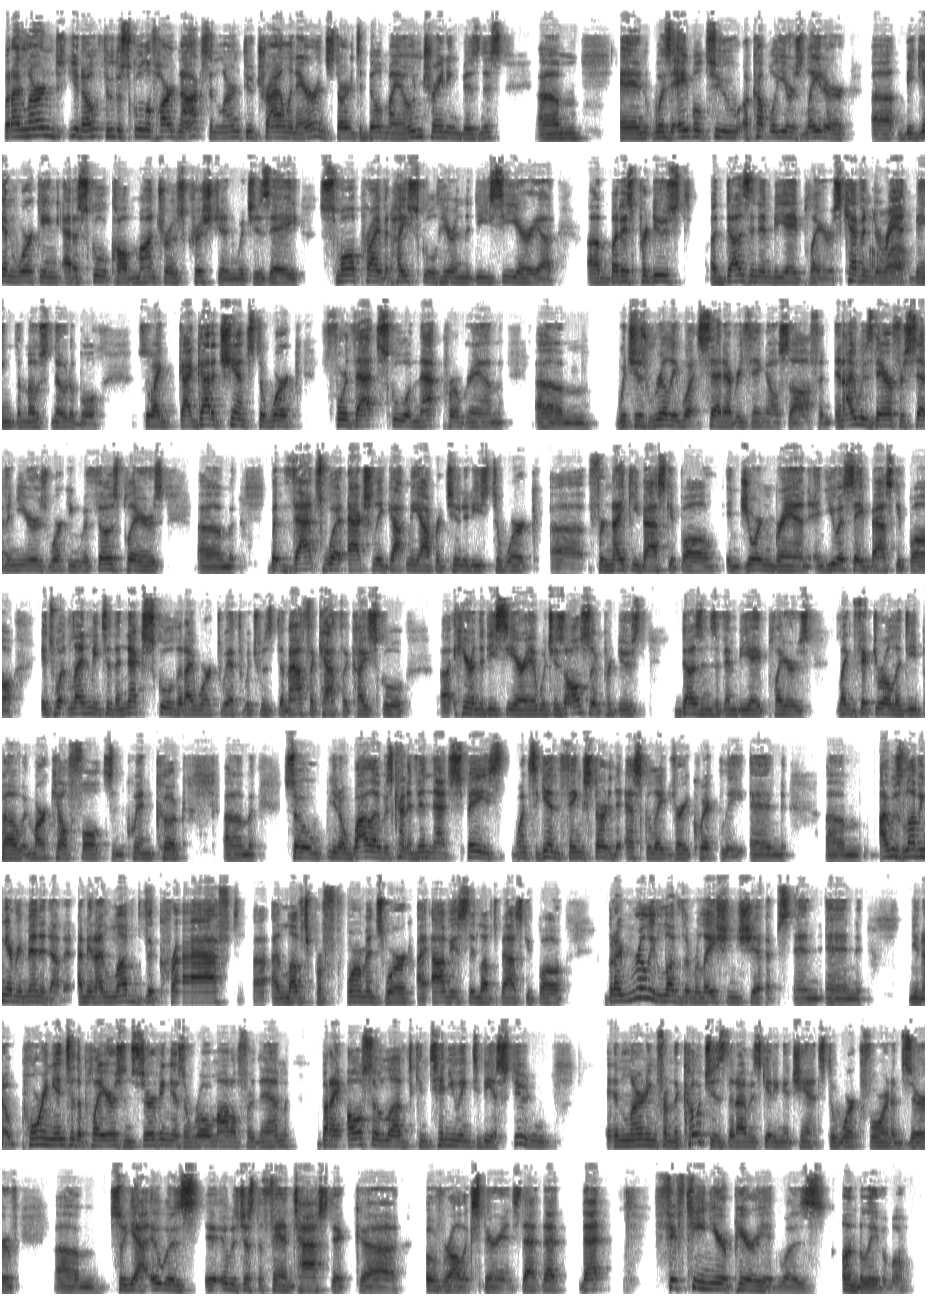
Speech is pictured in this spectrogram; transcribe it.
but I learned you know through the school of hard knocks and learned through trial and error and started to build my own training business. Um, and was able to a couple years later uh, begin working at a school called Montrose Christian, which is a small private high school here in the DC area, uh, but has produced a dozen NBA players. Kevin Durant oh, wow. being the most notable. So I, I got a chance to work for that school and that program, um, which is really what set everything else off. And, and I was there for seven years working with those players. Um, but that's what actually got me opportunities to work uh, for Nike basketball in Jordan Brand and USA basketball. It's what led me to the next school that I worked with, which was DeMatha Catholic High School uh, here in the DC area, which has also produced dozens of NBA players like Victor Oladipo and Markelle Fultz and Quinn Cook. Um, so, you know, while I was kind of in that space, once again, things started to escalate very quickly. And um, I was loving every minute of it. I mean, I loved the craft. Uh, I loved performance work. I obviously loved basketball, but I really loved the relationships and, and, you know, pouring into the players and serving as a role model for them. But I also loved continuing to be a student and learning from the coaches that I was getting a chance to work for and observe. Um, so yeah, it was it was just a fantastic uh, overall experience. That that that 15 year period was unbelievable.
